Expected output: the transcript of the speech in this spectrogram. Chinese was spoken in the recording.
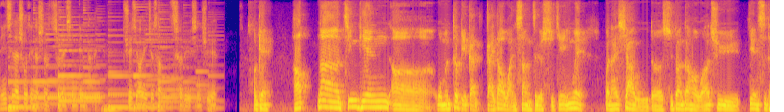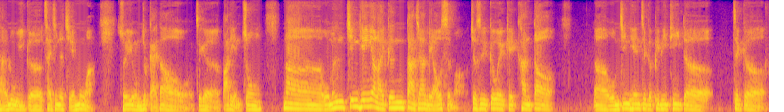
您现在收听的是策略新电台，学交易就上策略新学院。OK，好，那今天呃，我们特别改改到晚上这个时间，因为本来下午的时段刚好我要去电视台录一个财经的节目啊，所以我们就改到这个八点钟。那我们今天要来跟大家聊什么？就是各位可以看到，呃，我们今天这个 PPT 的这个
